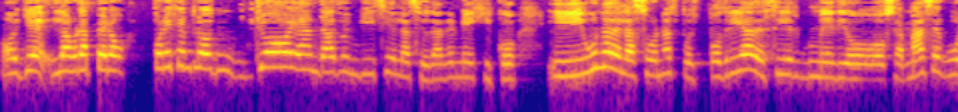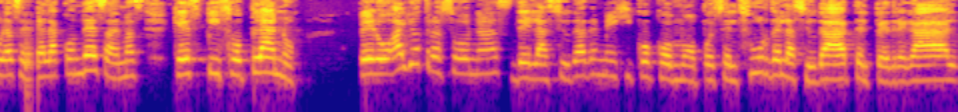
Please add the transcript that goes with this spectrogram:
Oye, Laura, pero por ejemplo, yo he andado en bici en la Ciudad de México y una de las zonas, pues podría decir medio, o sea, más segura sería la Condesa, además que es piso plano. Pero hay otras zonas de la Ciudad de México como pues el sur de la ciudad, el Pedregal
